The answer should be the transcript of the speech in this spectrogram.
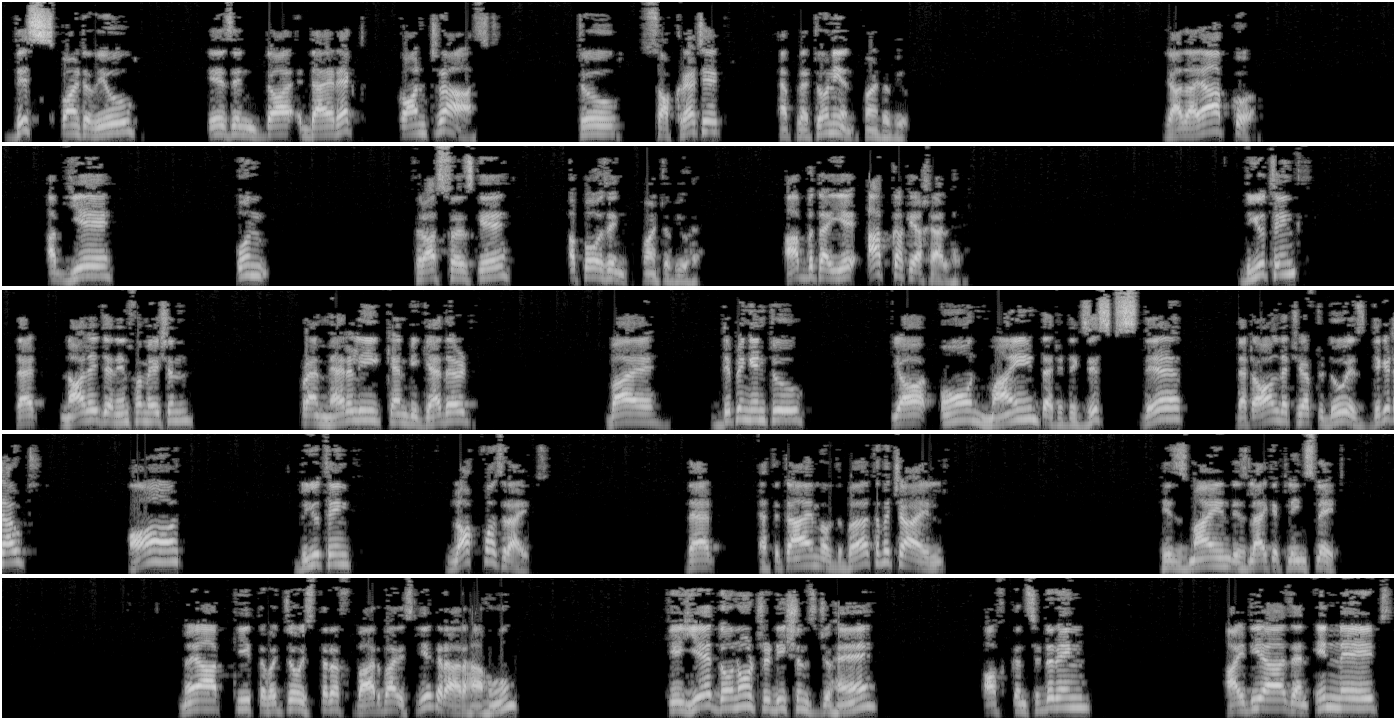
this point of view is in direct contrast to Socratic and Platonian point of view. یاد آیا آپ کو اب یہ ان philosophers کے opposing point of view ہے آپ بتائیے آپ کا کیا خیال ہے do you think that knowledge and information primarily can be gathered by dipping into your own mind that it exist there that all that you have to do is dig it out or do you think Locke was right that at the time of the birth of a child his mind is like a clean slate میں آپ کی توجہ اس طرف بار بار اس لیے کرا رہا ہوں کہ یہ دونوں ٹریڈیشنس جو ہیں of considering ideas and innate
